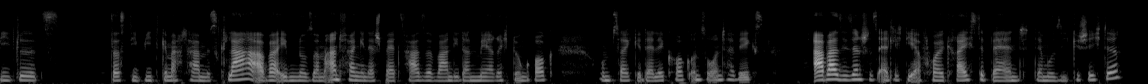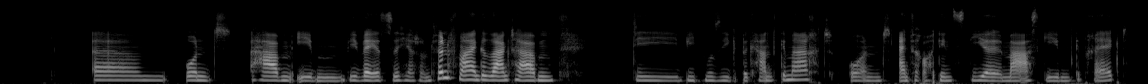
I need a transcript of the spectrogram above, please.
Beatles, dass die Beat gemacht haben, ist klar, aber eben nur so am Anfang, in der Spätphase, waren die dann mehr Richtung Rock und Psychedelic Rock und so unterwegs. Aber sie sind schlussendlich die erfolgreichste Band der Musikgeschichte ähm, und haben eben, wie wir jetzt sicher schon fünfmal gesagt haben, die Beatmusik bekannt gemacht und einfach auch den Stil maßgebend geprägt.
